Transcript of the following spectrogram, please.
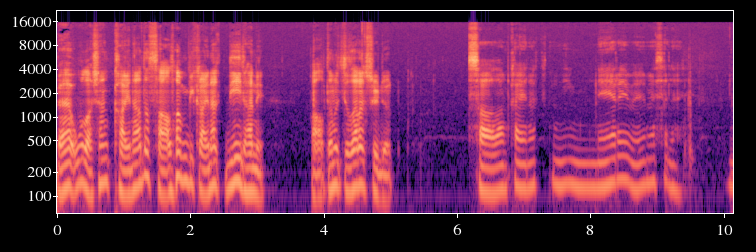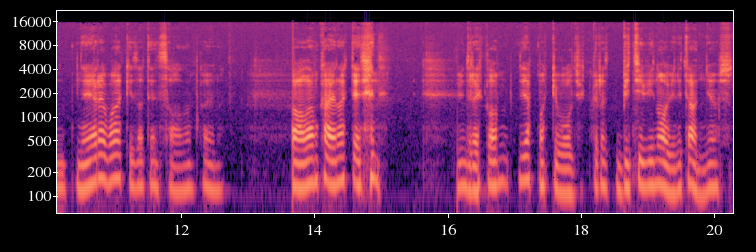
ve ulaşan kaynağı da sağlam bir kaynak değil hani. Altını çizerek söylüyorum. Sağlam kaynak ne yere be mesela? Ne yere var ki zaten sağlam kaynak? Sağlam kaynak dedin. bir reklam yapmak gibi olacak. Biraz BTV'nin oyunu tanıyorsun.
